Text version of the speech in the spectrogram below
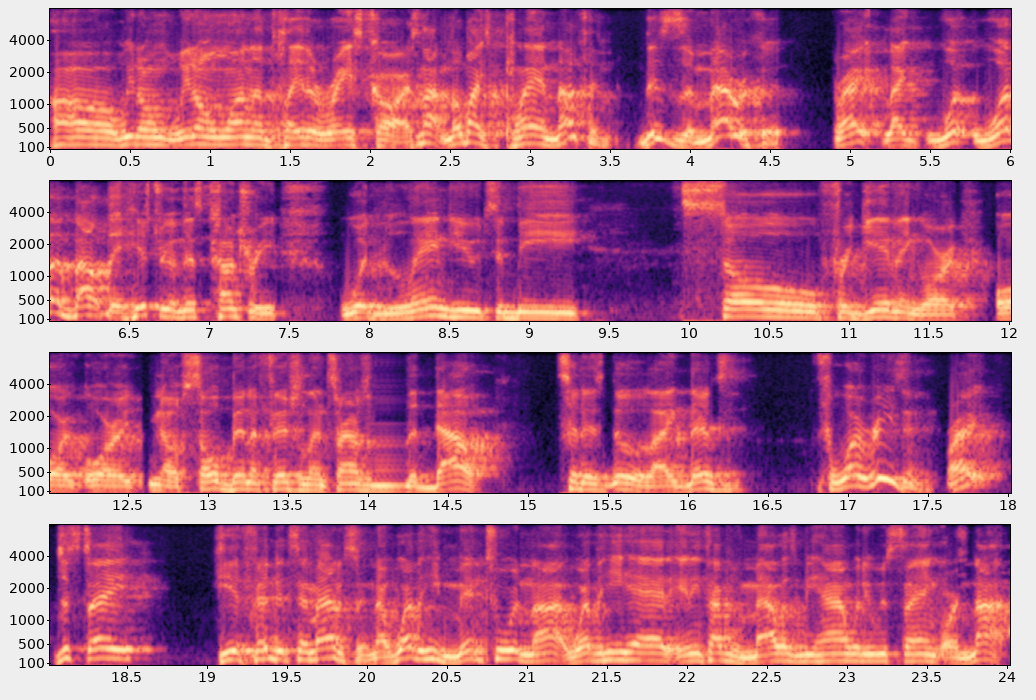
oh, we don't we don't want to play the race card. It's not nobody's playing nothing. This is America, right? Like what what about the history of this country would lend you to be so forgiving or or or you know so beneficial in terms of the doubt to this dude? Like there's for what reason, right? Just say he offended Tim Anderson. Now, whether he meant to or not, whether he had any type of malice behind what he was saying or not,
